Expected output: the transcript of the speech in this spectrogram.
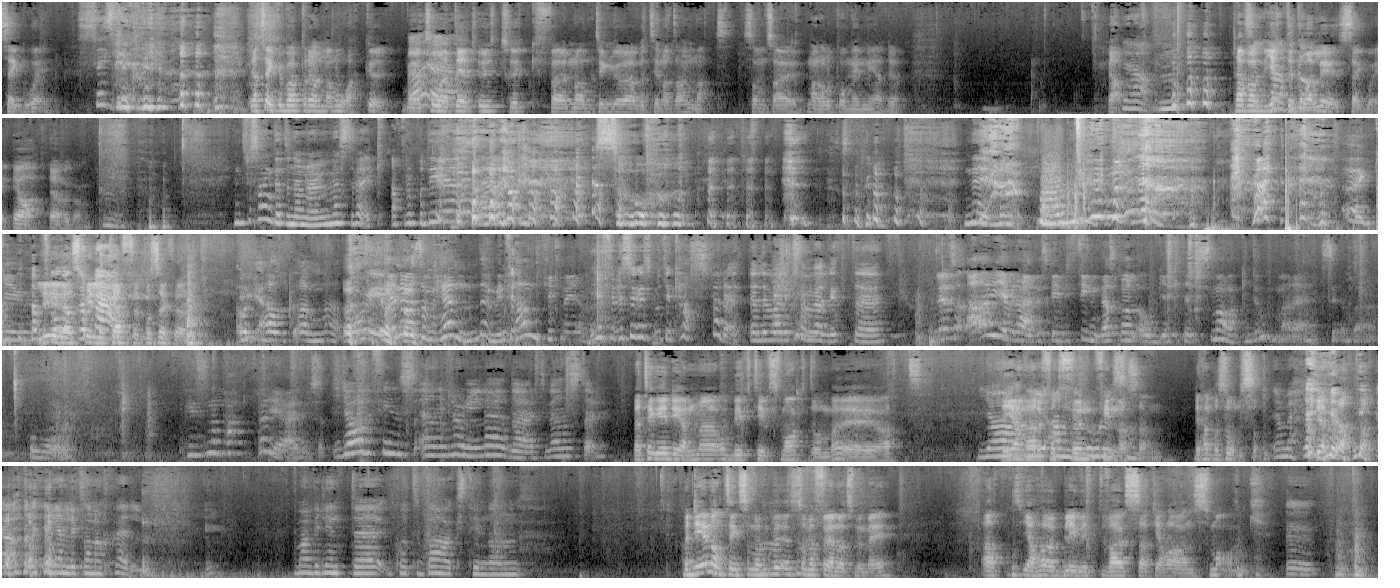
Segway. Segway. Jag tänker bara på den man åker. Men jag Ja, tror ja, att det är ja. ett uttryck för någonting går över till något annat. Som så här, man håller på med i media. Ja, Ja, mm. det här var en Alltså, jättedålig segway. Ja, övergång. Intressant att du nämner mästerverk. Apropå det eh, så... Nej men. Vad Lyra spiller kaffe på sig själv. Och allt annat. Oj. Var det något som hände? Min hand fick mig Ja, för det såg ut som att du kastade. Eller det var liksom väldigt... eh, Jag blev så arg över det här. Det ska inte finnas någon objektiv smakdomare. Så jag bara... åh. Finns det någon papper i det här huset? Ja, det finns en rulle där till vänster. Jag tänker idén med objektiv smakdomare är ju att ja, det gärna är hade fått Anders finnas sen. Det är Anders Olsson. Ja, men, Ja. Ja. enligt honom själv. Man vill ju inte gå tillbaks till någon... Men det är någonting som har, som har förändrats med mig. Att jag har blivit varse att jag har en smak. Mm.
